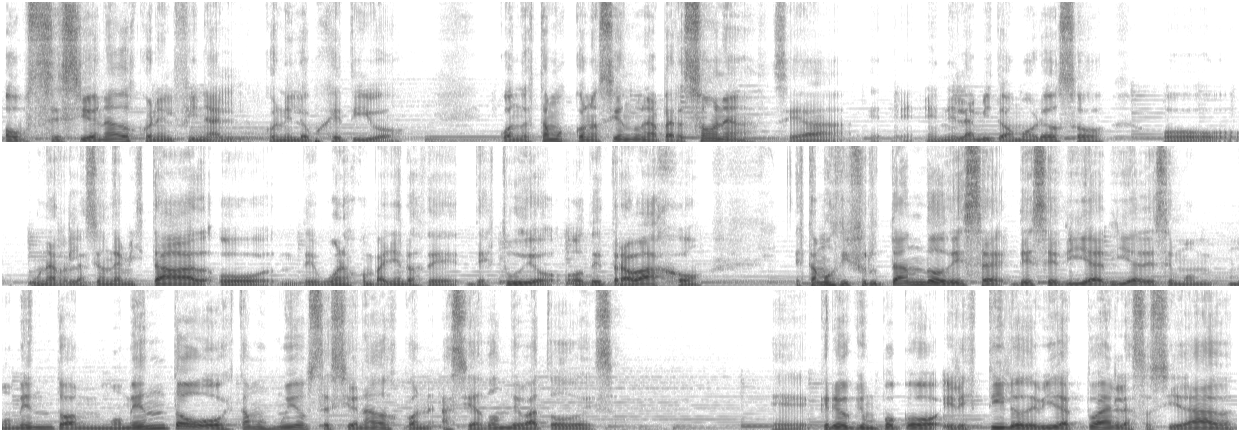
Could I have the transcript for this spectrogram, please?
obsesionados con el final, con el objetivo? Cuando estamos conociendo una persona, sea en el ámbito amoroso o una relación de amistad o de buenos compañeros de, estudio o de trabajo, ¿estamos disfrutando de ese, de ese día a día, de ese momento a momento o estamos muy obsesionados con hacia dónde va todo eso? Eh, creo que un poco el estilo de vida actual la sociedad,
